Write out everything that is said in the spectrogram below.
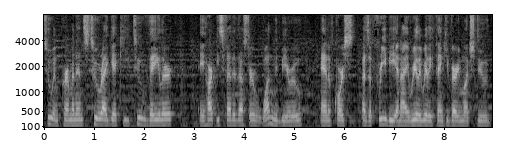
two Impermanence, two Raigeki, two Veiler, a Harpy's Feather Duster, one Nibiru, and of course, as a freebie, and I really, really thank you very much, dude,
